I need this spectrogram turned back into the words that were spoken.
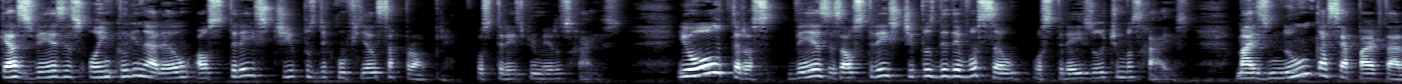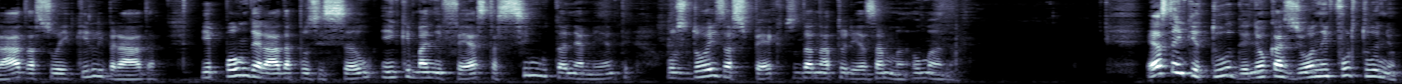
que às vezes o inclinarão aos três tipos de confiança própria, os três primeiros raios, e outras vezes aos três tipos de devoção, os três últimos raios, mas nunca se apartará da sua equilibrada e ponderada posição em que manifesta simultaneamente os dois aspectos da natureza humana. Esta inquietude lhe ocasiona infortúnio,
